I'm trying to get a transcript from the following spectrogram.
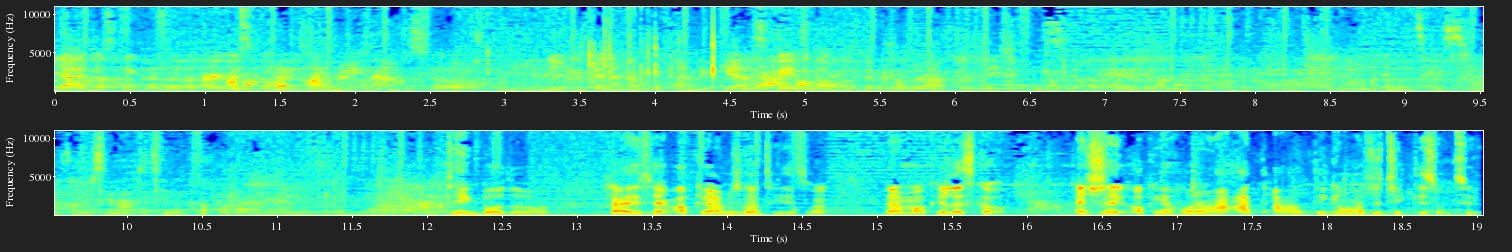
Yeah, just because of the virus uh -huh, going on right now, so you're just gonna have to kind of guess yeah, based okay. off of the color off the labels. Okay, okay. I don't have any tasters. I'm just gonna have to take a couple then. Take both of them. Guys said, okay, I'm just gonna take this one. Then I'm okay, let's go. Yeah. And she's like, okay, hold on, I, I think I'm gonna have to take this one too.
